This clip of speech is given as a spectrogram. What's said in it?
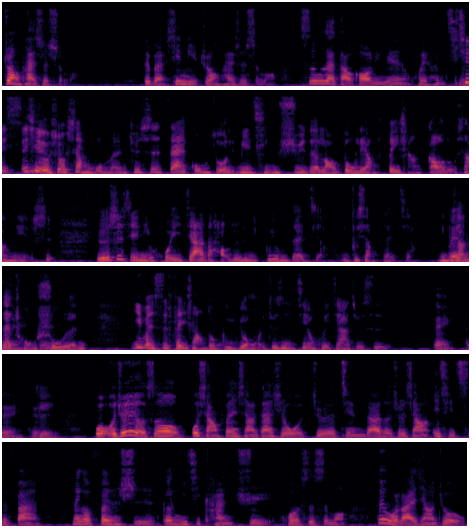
状态是什么。对吧？心理状态是什么？似乎在祷告里面会很清晰。而且有时候像我们就是在工作里面情绪的劳动量非常高的，我相信你也是。有的事情你回家的好就是你不用再讲了，你不想再讲，你不想再重述了，一本是分享都不用了，就是你今天回家就是。对对对。对我我觉得有时候不想分享，但是我觉得简单的就像一起吃饭，那个分食跟一起看剧或者是什么，对我来讲就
